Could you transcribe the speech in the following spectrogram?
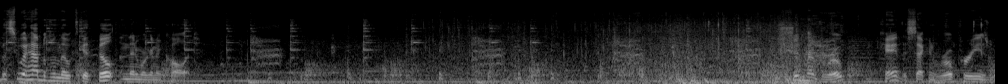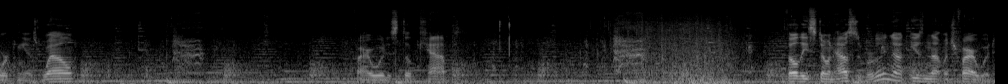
let's see what happens when those get built, and then we're going to call it. Should have rope. Okay, the second ropery is working as well. Firewood is still capped. With all these stone houses, we're really not using that much firewood.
